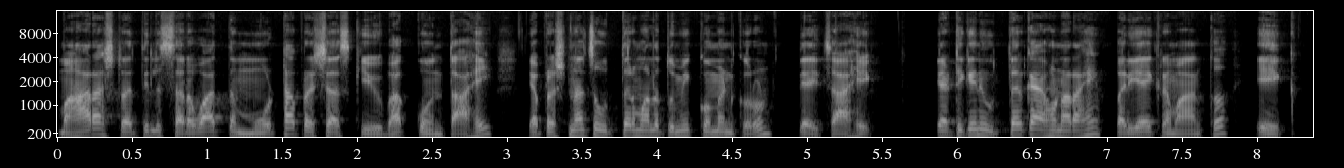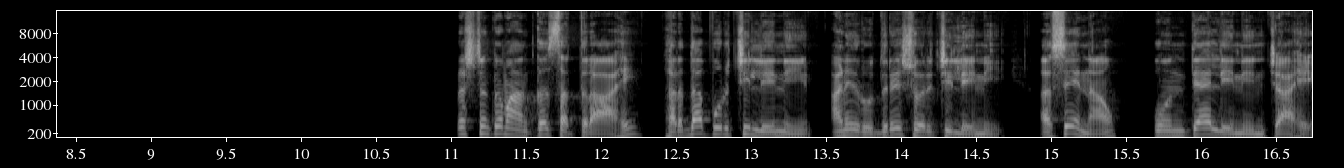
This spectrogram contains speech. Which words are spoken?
महाराष्ट्रातील सर्वात मोठा प्रशासकीय विभाग कोणता आहे? या प्रश्नाचं उत्तर मला तुम्ही कमेंट करून द्यायचं आहे. या ठिकाणी उत्तर काय होणार आहे? पर्याय क्रमांक एक. प्रश्न क्रमांक सतरा आहे. फरदापूरची लेणी आणि रुद्रेश्वरची लेणी असे नाव कोणत्या लेणींचे आहे?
